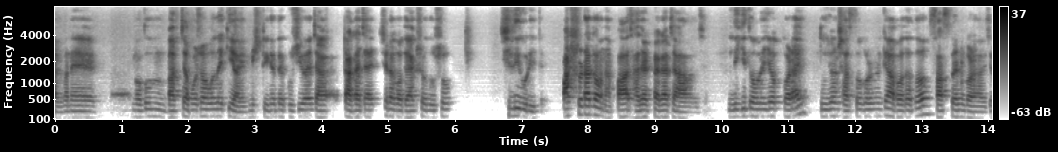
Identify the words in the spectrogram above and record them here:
আর মানে নতুন বাচ্চা পোষা বলে কি হয়? মিষ্টি খেতে খুশি হয়ে টাকা চায়, সেটা কত? একশো, দুশো? শিলিগুড়িতে। পাঁচশো টাকাও না, পাঁচ হাজার টাকা চাওয়া হয়েছে। লিখিত অভিযোগ করায় দুজন স্বাস্থ্যকর্মীকে আপাতত সাসপেন্ড করা হয়েছে।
